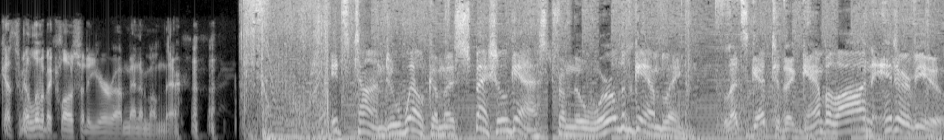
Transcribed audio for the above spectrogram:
gets me a little bit closer to your uh, minimum there. it's time to welcome a special guest from the world of gambling. Let's get to the Gamble On interview.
